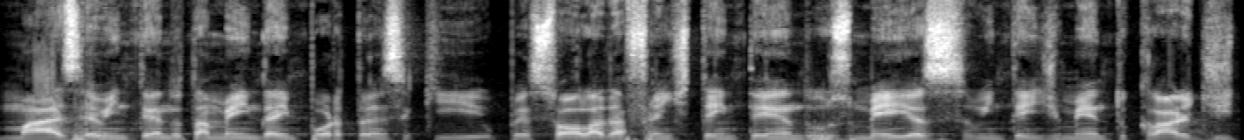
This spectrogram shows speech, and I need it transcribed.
mas eu entendo também da importância que o pessoal lá da frente tem tendo, os meias, o entendimento, claro, de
